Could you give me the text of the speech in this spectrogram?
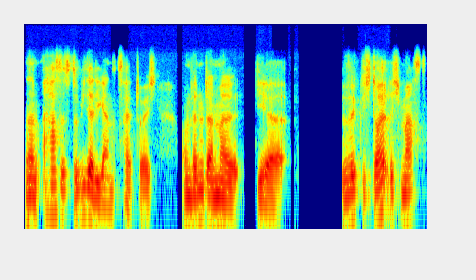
Dann hasselst du wieder die ganze Zeit durch. Und wenn du dann mal dir wirklich deutlich machst,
